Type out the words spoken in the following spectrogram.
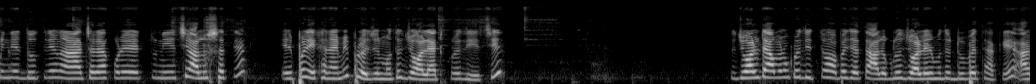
মিনিট দু তিনে নাড়াচাড়া করে একটু নিয়েছি আলুর সাথে। এরপর এখানে আমি প্রয়োজন মতো জল অ্যাড করে দিয়েছি। তো জলটা এমন করে দিতে হবে যাতে আলুগুলো জলের মধ্যে ডুবে থাকে আর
